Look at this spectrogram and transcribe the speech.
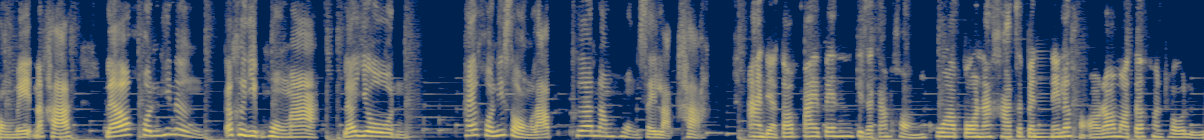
2 เมตรนะคะ แล้วคนที่ 1 ก็คือหยิบห่วงมา แล้วโยน ให้คนที่ 2 รับเพื่อนำห่วงใส่หลักค่ะอ่าเดี๋ยวต่อไปเป็นกิจกรรมของครัวโปนะคะ จะเป็นในเรื่องของ oral motor control หรือ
